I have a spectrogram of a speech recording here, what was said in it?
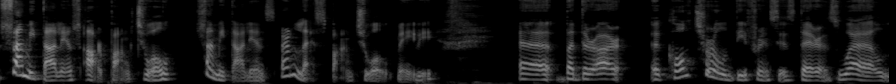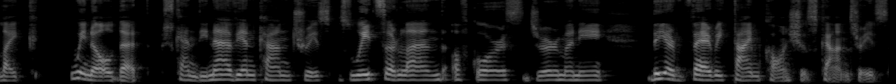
some Italians are punctual, some Italians are less punctual, maybe. Uh, but there are uh, cultural differences there as well. Like we know that Scandinavian countries, Switzerland, of course, Germany, they are very time conscious countries.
